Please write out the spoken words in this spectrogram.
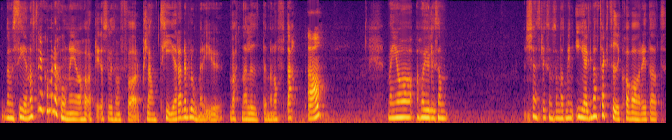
den senaste rekommendationen jag har hört är så liksom för planterade blommor är ju vattna lite men ofta. Ja. Men jag har ju liksom känns liksom som att min egna taktik har varit att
